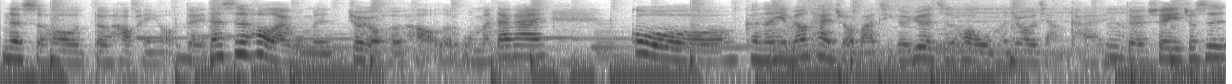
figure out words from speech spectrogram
那时候的好朋友，对，但是后来我们就有和好了。我们大概过可能也没有太久吧，几个月之后我们就有讲开，对，所以就是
